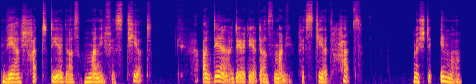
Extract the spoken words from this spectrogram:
wer hat dir das manifestiert. Und der, der dir das manifestiert hat, möchte immer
